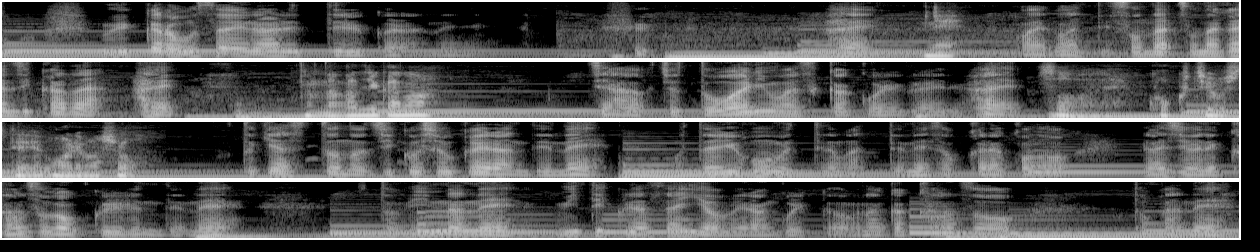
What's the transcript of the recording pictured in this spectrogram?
う、上から抑えられてるからね。はい。ね。ま、待って、そんな、そんな感じかな。はい。こんな感じかな。じゃあ、ちょっと終わりますか、これぐらいで。はい。そうだね。告知をして終わりましょう。ポッドキャストの自己紹介欄でね、お便りフォームってのがあってね、そこからこのラジオで感想が送れるんでね、ちょっとみんなね、見てくださいよ、メランコリックの。なんか感想とかね、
